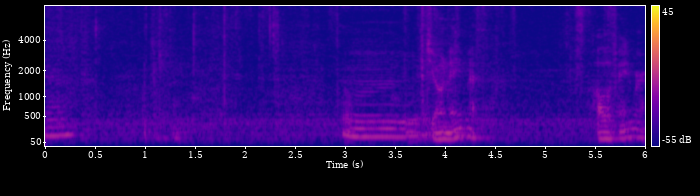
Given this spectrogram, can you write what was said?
now. Um, Joe Namath, Hall of Famer.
